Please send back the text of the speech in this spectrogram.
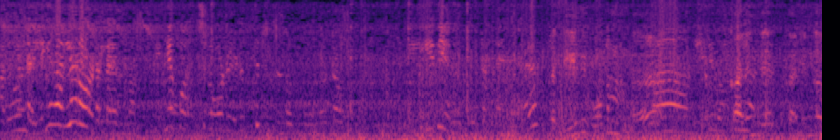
അതുകൊണ്ട്. അല്ലെങ്കിൽ നല്ല റോഡല്ലായിരുന്നു പിന്നെ കുറച്ച് റോഡ് എടുത്തിട്ടുണ്ടെന്ന് തോന്നുന്നു കേട്ടോ വീതി അങ്ങ് കൂട്ടണ്ടായിട്ട് ഇല്ല, തീയതി കൂട്ടുന്നുണ്ട് ആ, പക്ഷെ വീതി കലിങ്ക് കലിങ്ക്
